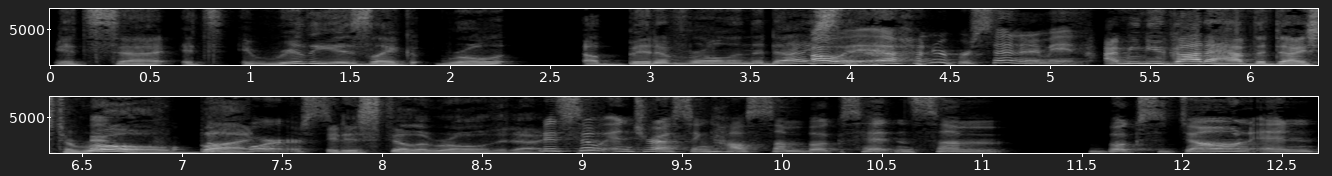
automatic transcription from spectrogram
It's uh, it's it really is like roll a bit of rolling the dice. Oh, a hundred percent. I mean, I mean, you got to have the dice to roll, of but course. it is still a roll of the dice. But it's so interesting how some books hit and some books don't. And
